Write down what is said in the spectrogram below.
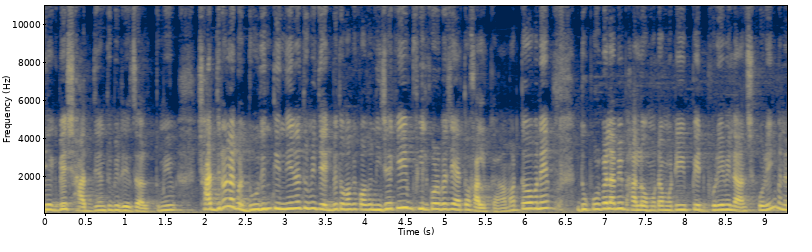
দেখবে সাত দিনে তুমি রেজাল্ট তুমি সাত দিনও লাগবে দুদিন, তিন দিনে তুমি দেখবে তোমাকে কত নিজেকেই ফিল করবে যে এত হালকা। আমার তো মানে দুপুরবেলা আমি ভালো, মোটামুটি পেট ভরে আমি লাঞ্চ করি মানে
